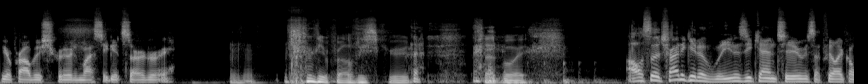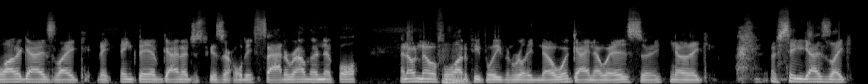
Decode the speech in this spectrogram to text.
you're probably screwed unless you get surgery. Mm-hmm. you're probably screwed, sad boy. Also, try to get as lean as you can too, because I feel like a lot of guys like they think they have gyno just because they're holding fat around their nipple. I don't know if mm-hmm. a lot mm-hmm. of people even really know what gyno is. So you know, like I've seen you guys like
